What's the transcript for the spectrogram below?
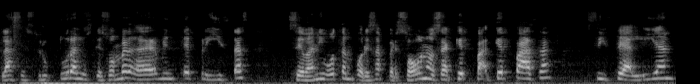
las estructuras, los que son verdaderamente priistas, se van y votan por esa persona, o sea, ¿qué, qué pasa si se alían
